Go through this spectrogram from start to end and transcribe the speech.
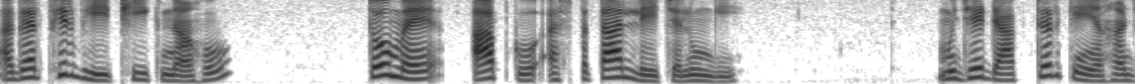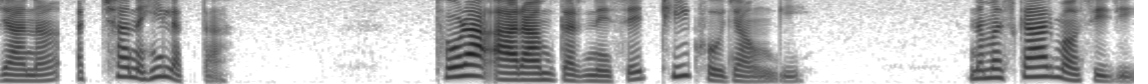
अगर फिर भी ठीक ना हो तो मैं आपको अस्पताल ले चलूँगी। मुझे डॉक्टर के यहाँ जाना अच्छा नहीं लगता। थोड़ा आराम करने से ठीक हो जाऊँगी। नमस्कार मौसी जी।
